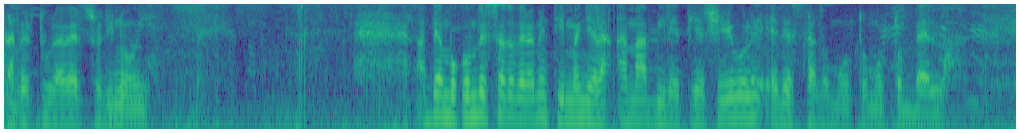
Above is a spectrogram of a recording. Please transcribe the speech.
apertura verso di noi. Abbiamo conversato veramente in maniera amabile e piacevole ed è stato molto molto bello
